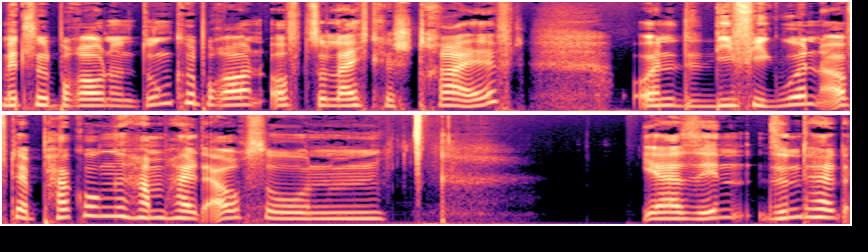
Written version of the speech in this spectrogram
Mittelbraun und dunkelbraun, oft so leicht gestreift. Und die Figuren auf der Packung haben halt auch so ein, ja, sehen, sind halt,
